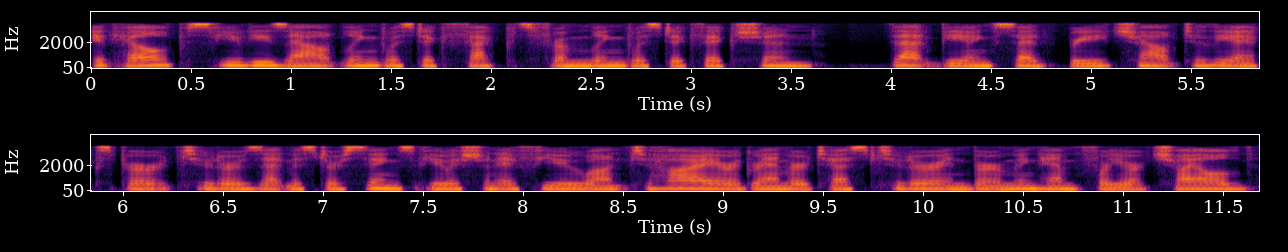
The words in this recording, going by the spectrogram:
It helps you tease out linguistic facts from linguistic fiction. That being said, reach out to the expert tutors at Mr. Singh's Tuition if you want to hire a grammar test tutor in Birmingham for your child.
